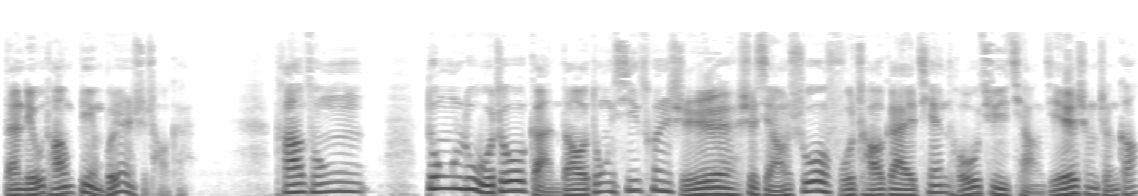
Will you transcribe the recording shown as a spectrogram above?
但刘唐并不认识晁盖。他从东潞州赶到东西村时，是想说服晁盖牵头去抢劫生辰纲。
